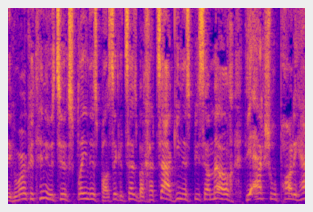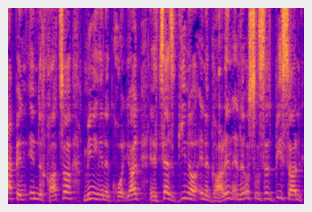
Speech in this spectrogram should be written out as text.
The Gemara continues to explain this pasuk. It says. The actual party happened in the chatzah, meaning in a courtyard, and it says gina in a garden, and it also says bisan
